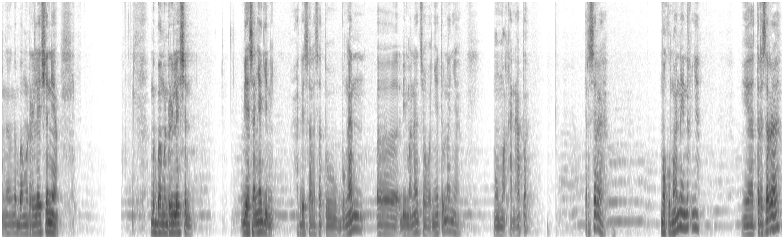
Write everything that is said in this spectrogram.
ngebangun relation ya. Ngebangun relation. Biasanya gini ada salah satu hubungan uh, di mana cowoknya itu nanya mau makan apa? Terserah. Mau ke mana enaknya? Ya terserah.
